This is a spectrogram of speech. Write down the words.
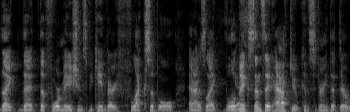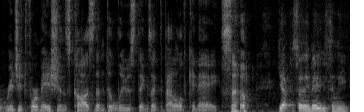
like that the formations became very flexible, and I was like, well, it Yes. makes sense they'd have to, considering that their rigid formations caused them to lose things like the Battle of Cannae. So Yep. So they basically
